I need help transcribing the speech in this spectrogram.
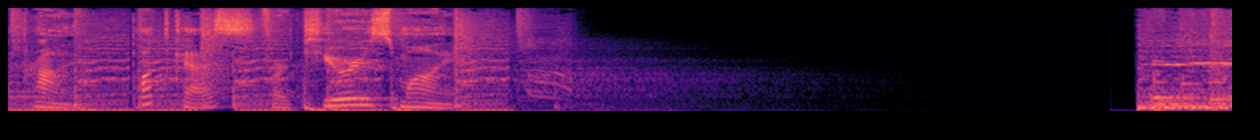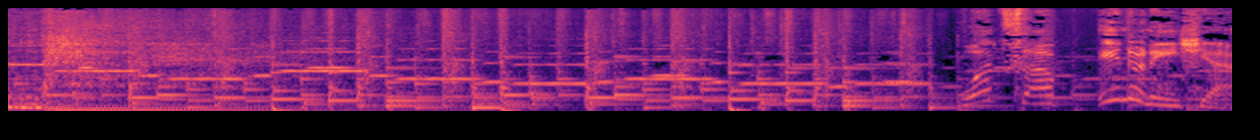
At Prime, podcast for curious mind. WhatsApp Indonesia.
